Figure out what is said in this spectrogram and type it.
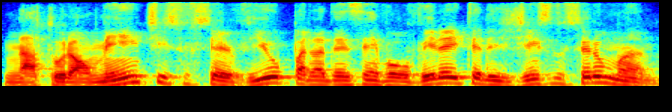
Naturalmente, isso serviu para desenvolver a inteligência do ser humano.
